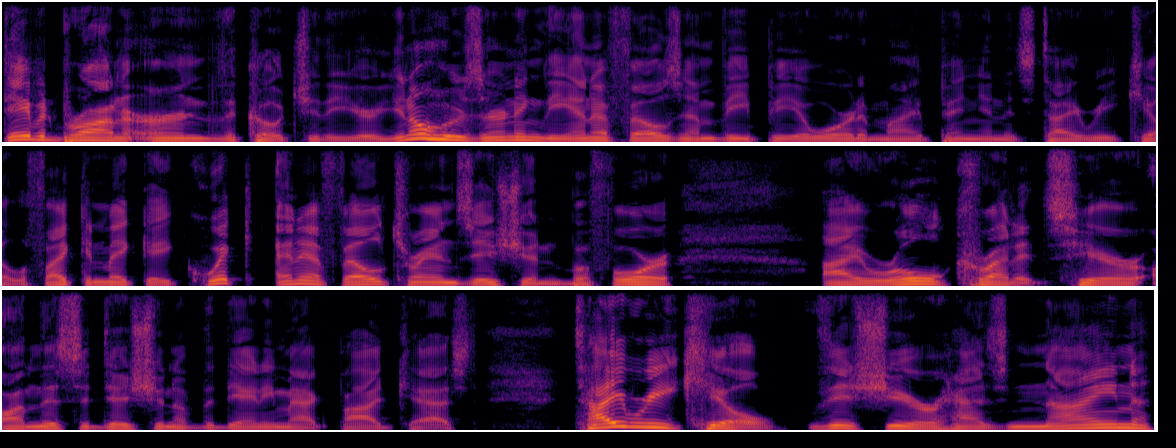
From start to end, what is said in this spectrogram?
David Braun earned the coach of the year. You know who's earning the NFL's MVP award, in my opinion? It's Tyreek Hill. If I can make a quick NFL transition before I roll credits here on this edition of the Danny Mac podcast, Tyreek Hill this year has nine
